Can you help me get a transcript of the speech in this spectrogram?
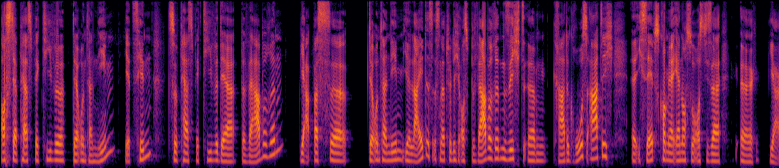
aus der Perspektive der Unternehmen, jetzt hin zur Perspektive der Bewerberin. Ja, was äh, der Unternehmen ihr Leid ist, ist natürlich aus Bewerberinnen-Sicht ähm, gerade großartig. Äh, ich selbst komme ja eher noch so aus dieser äh, ja,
